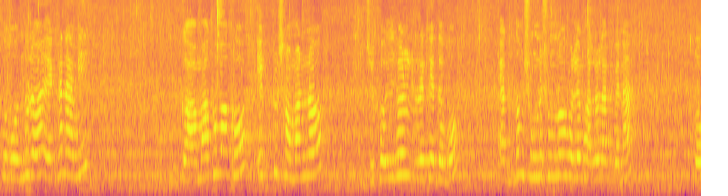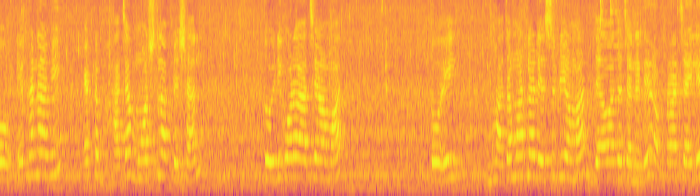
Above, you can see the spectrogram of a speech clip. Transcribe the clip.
তো বন্ধুরা, এখানে আমি গা মাখো মাখো একটু সামান্য ঝোল ঝোল রেখে দেব। একদম শুকনো শুকনো হলে ভালো লাগবে না। তো এখানে আমি একটা ভাজা মশলা স্পেশাল তৈরি করা আছে আমার। তো এই ভাজা মশলার রেসিপি আমার দেওয়া আছে চ্যানেলে আপনারা চাইলে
